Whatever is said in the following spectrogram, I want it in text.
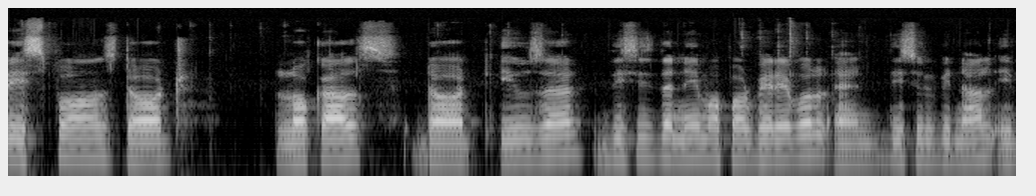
response dot locals dot user this is the name of our variable and this will be null if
